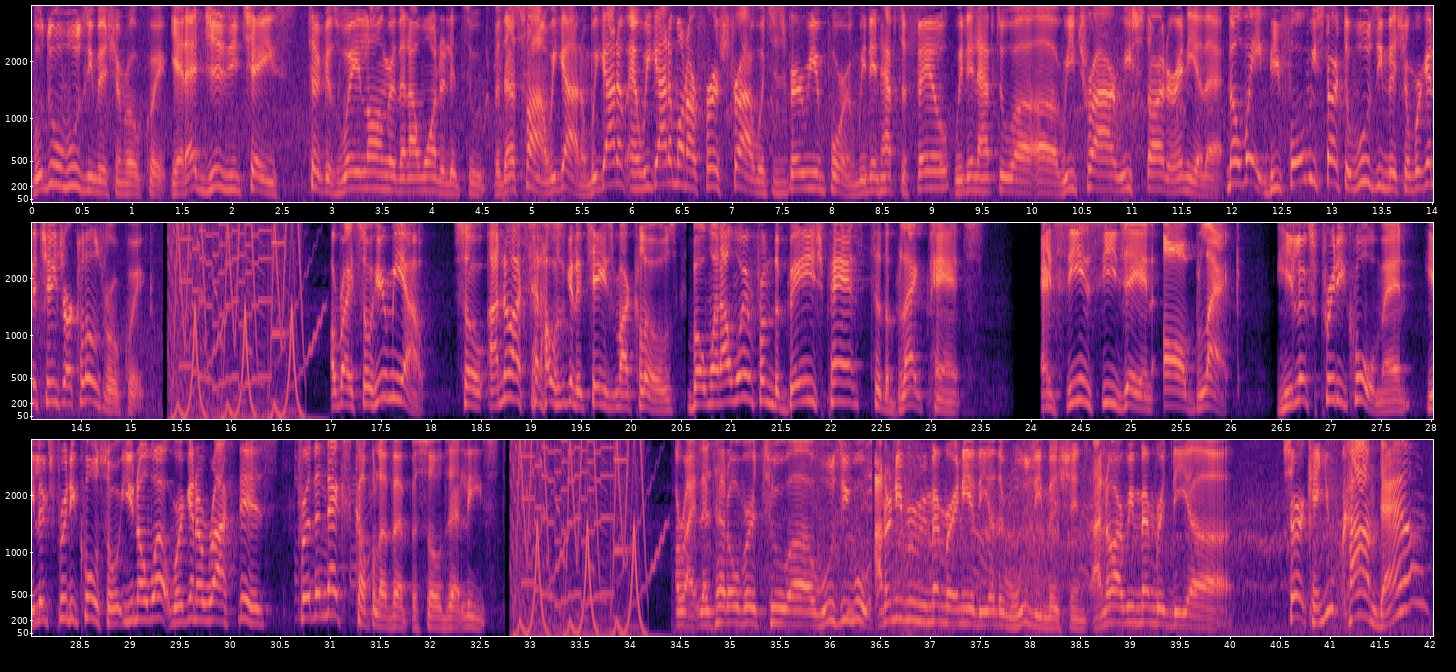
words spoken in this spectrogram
We'll do a woozy mission real quick. Yeah, that Jizzy chase took us way longer than I wanted it to, but that's fine. We got him. We got him, and we got him on our first try, which is very important. We didn't have to fail. We didn't have to uh, uh, retry, restart, or any of that. No, wait. Before we start the woozy mission, we're gonna change our clothes real quick. All right, so hear me out. So I know I said I was gonna change my clothes, but when I went from the beige pants to the black pants and seeing CJ in all black, he looks pretty cool, man. He looks pretty cool. So you know what? We're gonna rock this for the next couple of episodes at least. All right, let's head over to uh, Woozy Woo. I don't even remember any of the other Woozy missions. I know I remembered the, uh, sir, can you calm down?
